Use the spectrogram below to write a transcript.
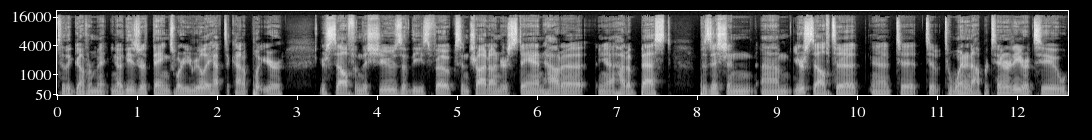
to the government. You know, these are things where you really have to kind of put your yourself in the shoes of these folks and try to understand how to you know how to best position um, yourself to, uh, to to to win an opportunity or to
